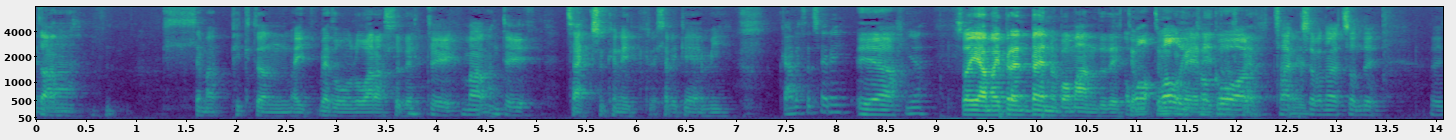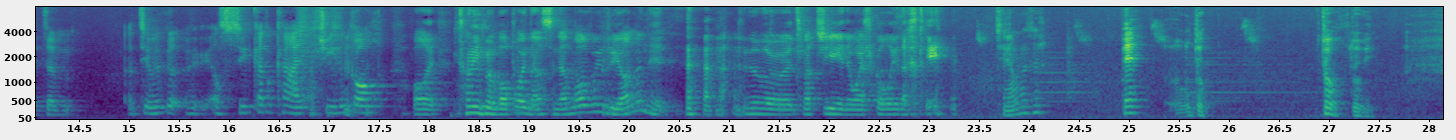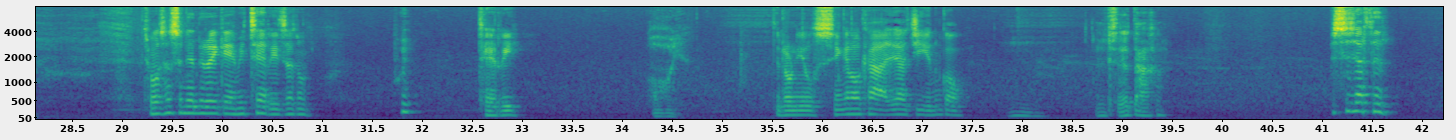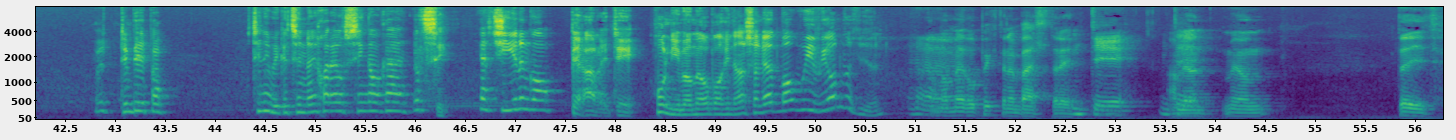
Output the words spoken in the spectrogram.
Dan. Lle mae picdon, mae feddwl yn rôl arall, ydy. Yndi, mae, yndi. Tex yn cynnig, lle fe gem i Gareth a Terry? Ie. So ie, mae Bren Ben o bo man, dydy. Wel, i cael gor, Tex efo net, yndi. Dweud, um, ti'n Elsi gadw cael a Jean yn gol. Wel, da ni'n meddwl bod yna syniad mor wirion yn hyn. Dwi'n y ddweud, mae Jean yn well golau na chdi. Ti'n iawn, Arthur? Be? Dw. Dw, dw fi. Ti'n meddwl sy'n syniad i roi gem i Terry, ta dwi'n? Pwy? Terry. Oi. Dyn ro'n i Elsi yn ganol cae a Jean yn gol. Mm. Yn syniad da, chan. Be sy'n Arthur? Dim byd, bab. Ti newid gytuno i chwarae Elsi yn gael gael? Elsi? Ie, Jean yn gol. Be ar ydi? Hwn i'n meddwl bod hynna'n syniad mor wirion fy hun. Mae'n meddwl Picton yn bell, dyri? Yndi. A mae o'n deud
